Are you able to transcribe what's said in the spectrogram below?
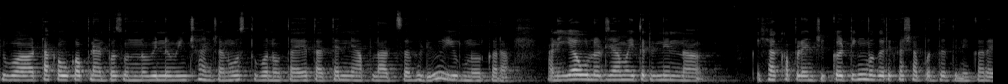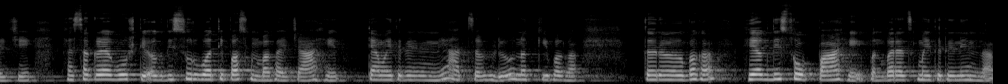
किंवा टाकाऊ कपड्यांपासून नवीन नवीन छान छान वस्तू बनवता येतात त्यांनी आपला आजचा व्हिडिओ इग्नोर करा. आणि या उलट ज्या मैत्रिणींना ह्या कपड्यांची कटिंग वगैरे कशा पद्धतीने करायची ह्या सगळ्या गोष्टी अगदी सुरुवातीपासून बघायच्या आहेत त्या मैत्रिणींनी आजचा व्हिडिओ नक्की बघा. तर बघा हे अगदी सोपं आहे पण बऱ्याच मैत्रिणींना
